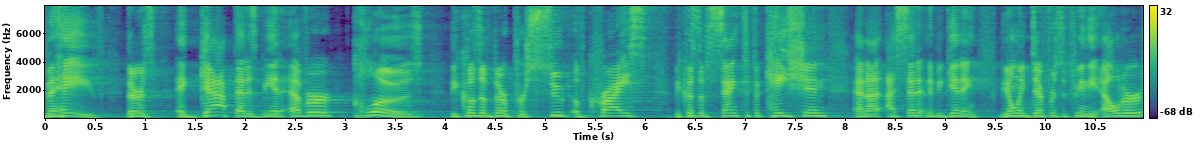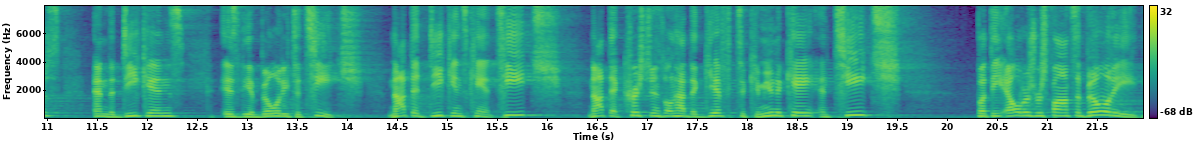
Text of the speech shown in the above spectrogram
behave. There's a gap that is being ever closed because of their pursuit of Christ, because of sanctification. And I, I, said it in the beginning the only difference between the elders and the deacons is the ability to teach. Not that deacons can't teach, not that Christians don't have the gift to communicate and teach, but the elders' responsibility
